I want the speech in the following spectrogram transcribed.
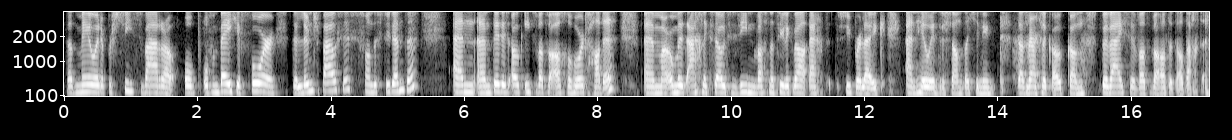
dat meeuwen er precies waren op, of een beetje voor de lunchpauzes van de studenten. En um, dit is ook iets wat we al gehoord hadden. Um, maar om dit eigenlijk zo te zien was natuurlijk wel echt superleuk. En heel interessant dat je nu daadwerkelijk ook kan bewijzen wat we altijd al dachten.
